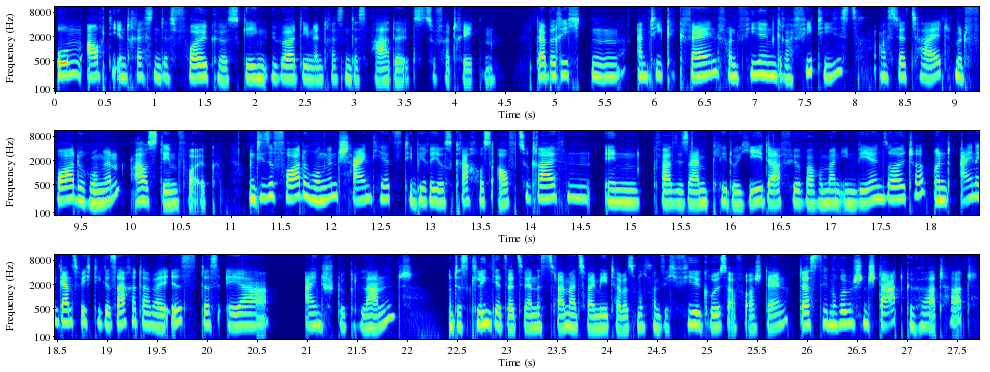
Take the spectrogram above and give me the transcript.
um auch die Interessen des Volkes gegenüber den Interessen des Adels zu vertreten. Da berichten antike Quellen von vielen Graffitis aus der Zeit mit Forderungen aus dem Volk. Und diese Forderungen scheint jetzt Tiberius Gracchus aufzugreifen in quasi seinem Plädoyer dafür, warum man ihn wählen sollte. Und eine ganz wichtige Sache dabei ist, dass er ein Stück Land und das klingt jetzt, als wären es zweimal zwei Meter, aber das muss man sich viel größer vorstellen, das dem römischen Staat gehört hat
